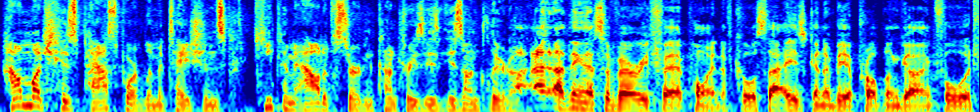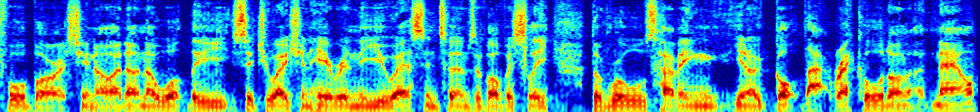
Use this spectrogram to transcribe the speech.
How much his passport limitations keep him out of certain countries is, is unclear to us. I, I think that's a very fair point. Of course, that is going to be a problem going forward for Boris. You know, I don't know what the situation here in the US in terms of obviously the rules having you know got that record on it now,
